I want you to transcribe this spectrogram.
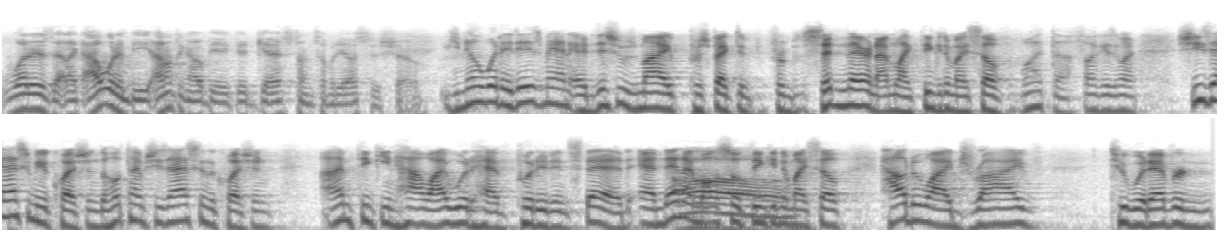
what is that? Like I wouldn't be. I don't think I would be a good guest on somebody else's show. You know what it is, man? And this was my perspective from sitting there, and I'm like thinking to myself, what the fuck is going on? She's asking me a question. The whole time she's asking the question, I'm thinking how I would have put it instead. And then I'm also thinking to Oh. myself, how do I drive to whatever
